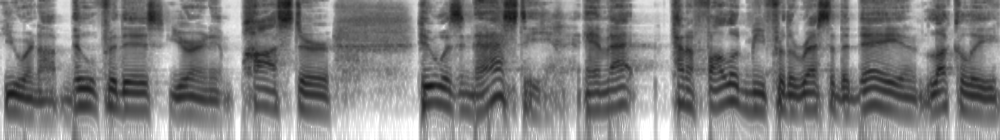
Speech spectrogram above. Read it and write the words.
You are not built for this. You're an imposter. It was nasty. And that kind of followed me for the rest of the day. And luckily,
